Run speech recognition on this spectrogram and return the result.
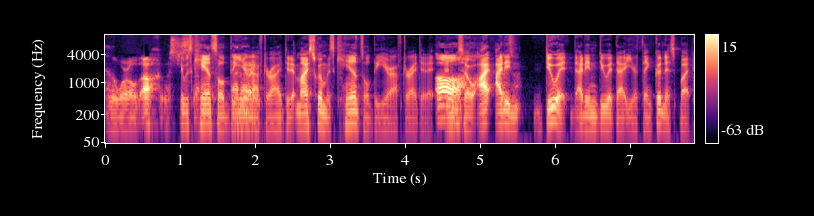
in the world. Oh, it was. Just It was so- canceled the year I- after I did it. My swim was canceled the year after I did it. Oh, and so I, I didn't do it. I didn't do it that year, thank goodness. But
